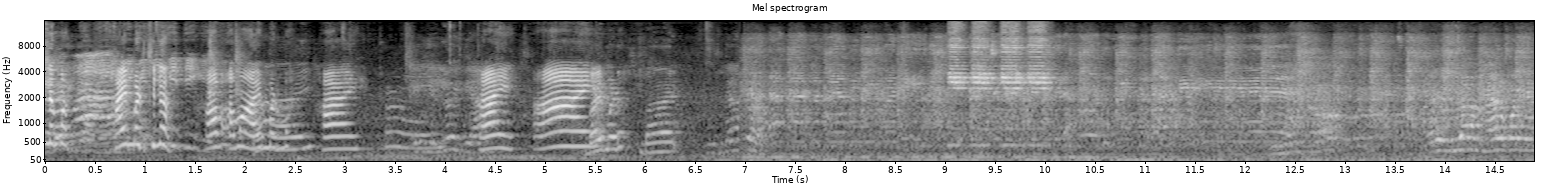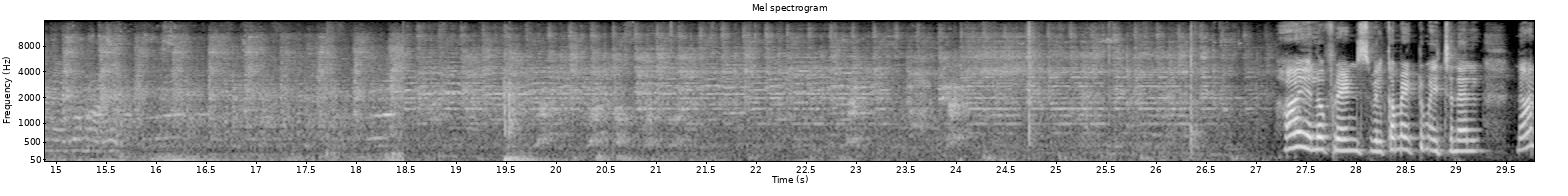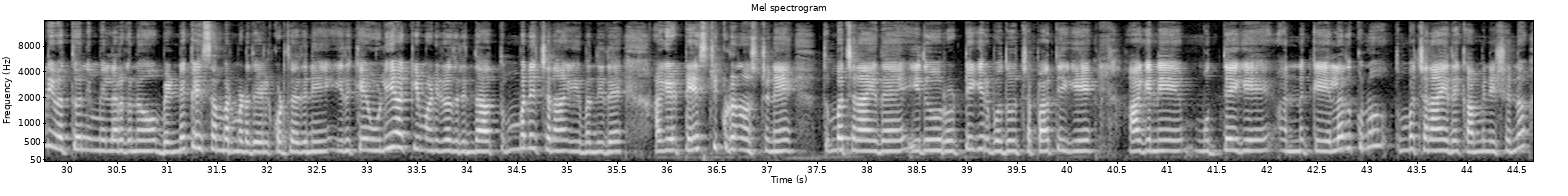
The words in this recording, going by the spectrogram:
ಇಲ್ಲಮ್ಮ ಹಾಯ್ ಮಾಡ್ತೀನ ಅಮ್ಮ ಹಾಯ್ ಮಾಡಮ್ಮ ಹಾಯ್ ಹಾಯ್ ಹಾಯ್ ಬಾಯ್ ಮಾಡು bye hi hello friends welcome back to my channel ನಾನಿವತ್ತು ನಿಮ್ಮೆಲ್ಲರಿಗೂ ಬೆಂಡೆಕಾಯಿ ಸಾಂಬಾರು ಮಾಡೋದು ಹೇಳ್ಕೊಡ್ತಾ ಇದ್ದೀನಿ. ಇದಕ್ಕೆ ಹುಳಿ ಹಾಕಿ ಮಾಡಿರೋದ್ರಿಂದ ತುಂಬಾ ಚೆನ್ನಾಗಿ ಬಂದಿದೆ. ಹಾಗೆ ಟೇಸ್ಟಿ ಕೂಡ ಅಷ್ಟೇ ತುಂಬ ಚೆನ್ನಾಗಿದೆ. ಇದು ರೊಟ್ಟಿಗಿರ್ಬೋದು, ಚಪಾತಿಗೆ ಹಾಗೆಯೇ ಮುದ್ದೆಗೆ, ಅನ್ನಕ್ಕೆ ಎಲ್ಲದಕ್ಕೂ ತುಂಬ ಚೆನ್ನಾಗಿದೆ ಕಾಂಬಿನೇಷನ್ನು.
